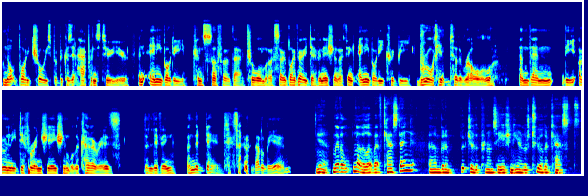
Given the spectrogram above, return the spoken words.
not by choice, but because it happens to you. And anybody can suffer that trauma. So, by very definition, I think anybody could be brought into the role. And then the only differentiation will occur is the living and the dead. So, that'll be it. Yeah. We have another little bit of casting, and I'm going to butcher the pronunciation here. There's two other cast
